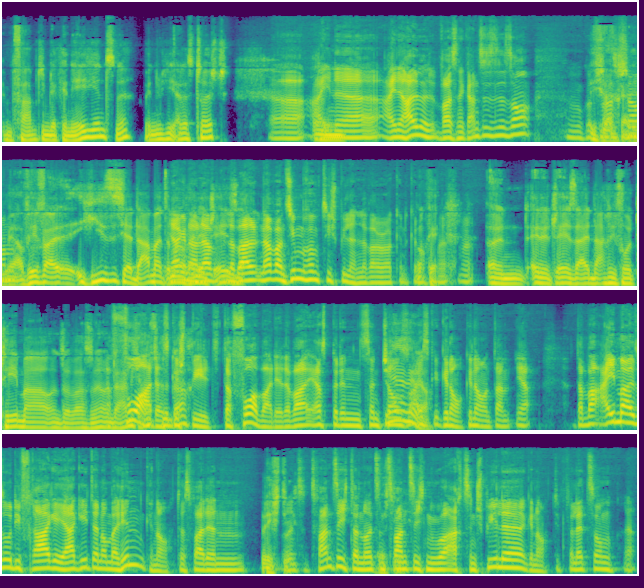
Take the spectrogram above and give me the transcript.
im Farmteam der Canadiens, ne? Wenn mich nicht alles täuscht. Äh, eine, um, eine halbe, war es eine ganze Saison? Ich weiß gar nicht mehr. Auf jeden Fall hieß es ja damals ja, genau, NHL. Laval, na, waren 57 Spieler, Laval Rocket, genau. Okay. Ja, ja. Und NHL sei nach wie vor Thema und sowas. Ne? Und Davor da hat er es gespielt. Davor war der. Der war erst bei den St. John's ja, genau. Ice. Genau, genau. Und dann, ja. Da war einmal so die Frage, ja, geht er nochmal hin? Genau. Das war dann Richtig. 1920, dann 1920 Richtig. nur 18 Spiele. Genau, die Verletzung, ja.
